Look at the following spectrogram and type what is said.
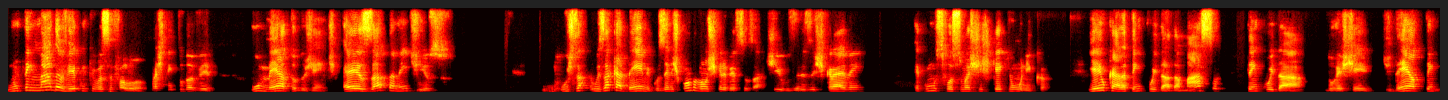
Não tem nada a ver com o que você falou, mas tem tudo a ver. O método, gente, é exatamente isso. Os, os acadêmicos, eles quando vão escrever seus artigos, eles escrevem é como se fosse uma cheesecake única. E aí o cara tem que cuidar da massa, tem que cuidar do recheio de dentro, tem que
